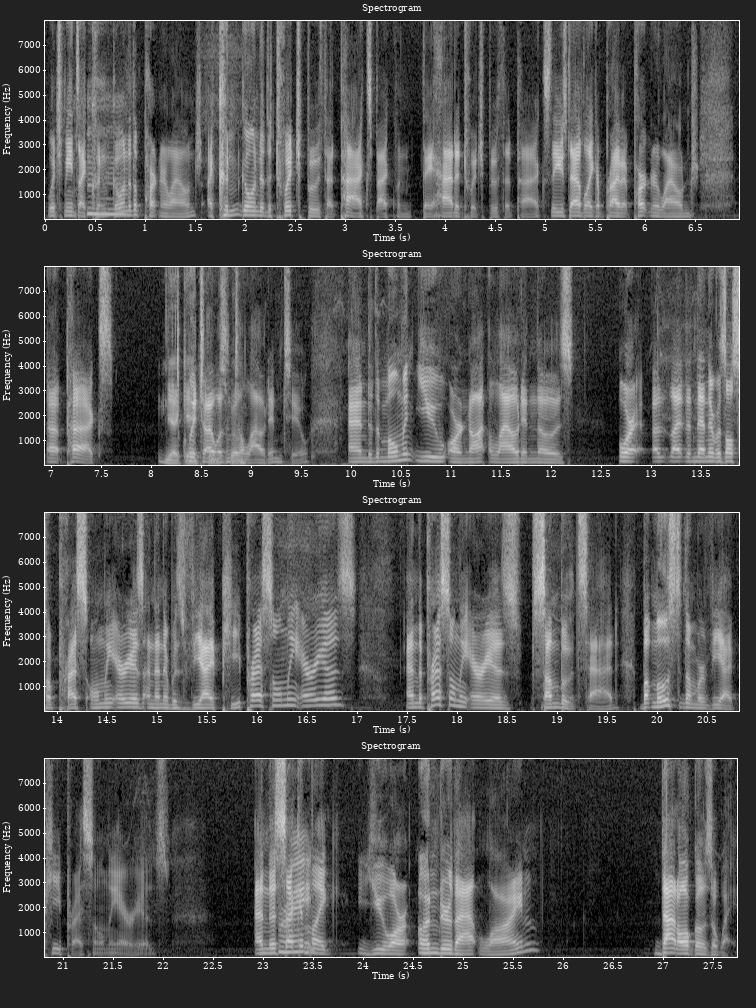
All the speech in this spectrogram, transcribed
which means I couldn't go into the partner lounge. I couldn't go into the Twitch booth at PAX back when they had a Twitch booth at PAX. They used to have like a private partner lounge at PAX Yeah, which I wasn't well. allowed into. And the moment you are not allowed in those, or uh, and then there was also press only areas, and then there was VIP press only areas. And the press only areas, some booths had, but most of them were VIP press only areas. And the second, like, you are under that line, that all goes away.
